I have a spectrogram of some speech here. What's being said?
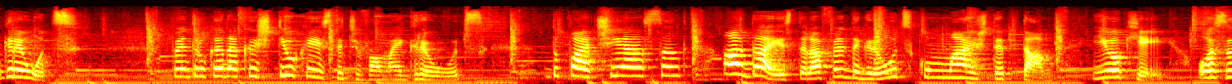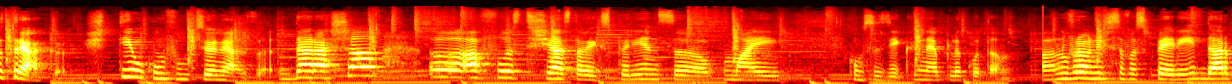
greuț. Pentru că dacă știu că este ceva mai greuț, după aceea sunt, a da, este la fel de greuț cum mă așteptam. E ok, o să treacă, știu cum funcționează. Dar așa ă, a fost și asta o experiență mai cum să zic, neplăcută. Nu vreau nici să vă sperii, dar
